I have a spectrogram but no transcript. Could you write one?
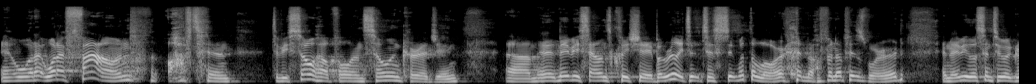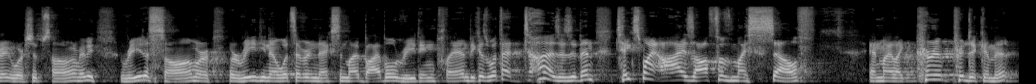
And what I, what I found often to be so helpful and so encouraging, um, and it maybe sounds cliche, but really to, to sit with the Lord and open up His Word, and maybe listen to a great worship song, or maybe read a psalm, or, or read you know whatever next in my Bible reading plan. Because what that does is it then takes my eyes off of myself and my like current predicament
